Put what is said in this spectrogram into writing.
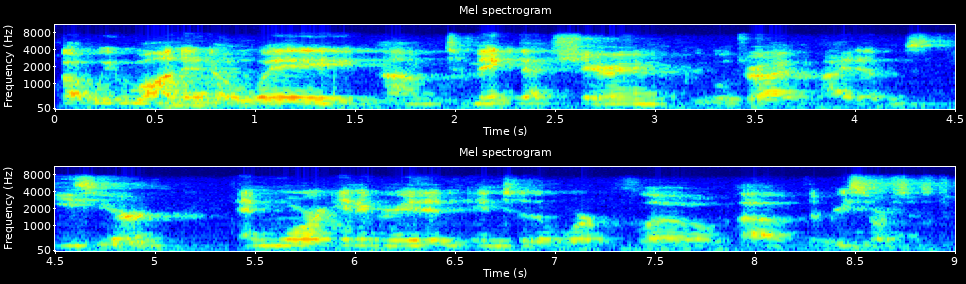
But we wanted a way um, to make that sharing of Google Drive items easier and more integrated into the workflow of the resources tool.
